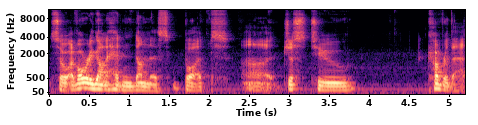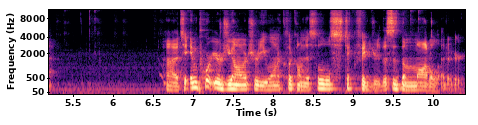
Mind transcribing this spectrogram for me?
So I've already gone ahead and done this, but uh, just to cover that, uh, to import your geometry, you want to click on this little stick figure. This is the model editor.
